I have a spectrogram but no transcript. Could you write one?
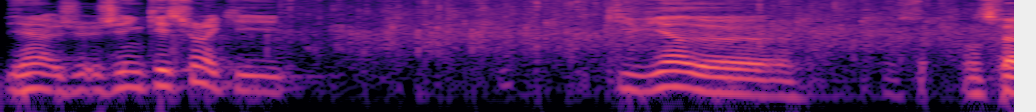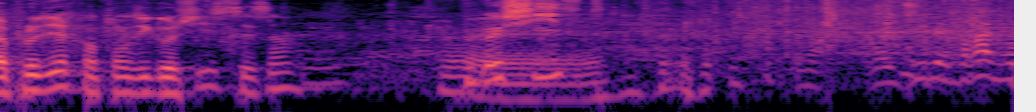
Bien, j'ai une question là qui, qui vient de. On se fait applaudir quand on dit gauchiste, c'est ça? Ouais. Gauchiste. bravo.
